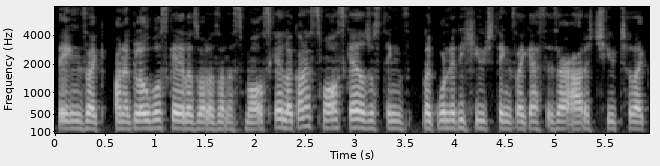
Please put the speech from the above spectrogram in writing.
things like on a global scale as well as on a small scale. Like on a small scale, just things like one of the huge things I guess is our attitude to like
